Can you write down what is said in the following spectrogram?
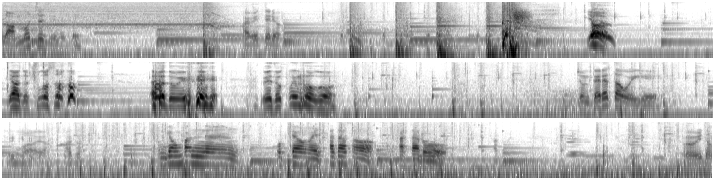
별로 안 멋져지는데? 아 왜 때려? 야! 야 너 죽었어? 야 너 왜 그래? 왜 넉백 먹어? 좀 때렸다고 이게. 이렇게 야 가자. 존경받는 꽃병을 찾아서 가짜로. 어 일단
